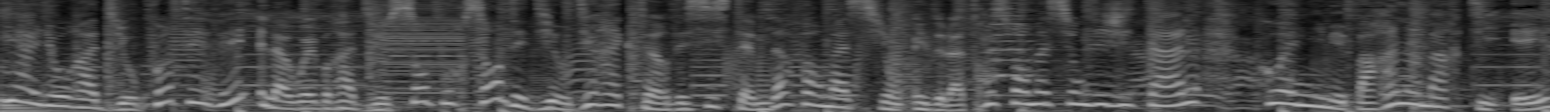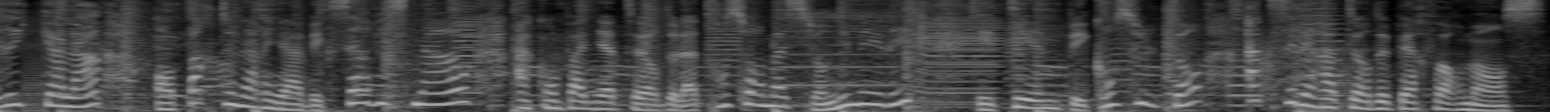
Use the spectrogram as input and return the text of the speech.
CIORadio.tv, la web radio 100% dédiée aux directeurs des systèmes d'information et de la transformation digitale, co-animée par Alain Marty et Eric Cala, en partenariat avec ServiceNow, accompagnateur de la transformation numérique et TNP Consultant, accélérateur de performance.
